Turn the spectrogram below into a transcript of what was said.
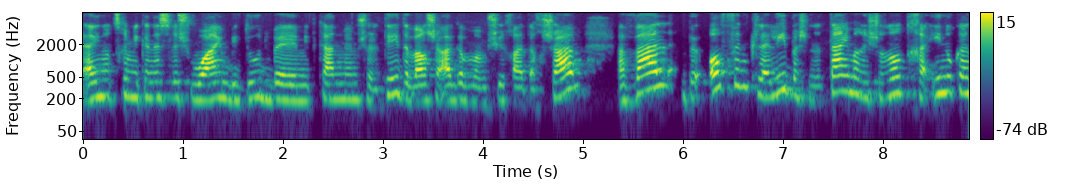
היינו צריכים להיכנס לשבועיים בידוד במתקן ממשלתי, דבר שאגב ממשיך עד עכשיו, אבל באופן כללי בשנתיים הראשונות חיינו כאן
